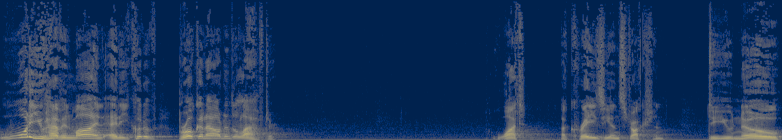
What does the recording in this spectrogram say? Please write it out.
What do you have in mind? And he could have broken out into laughter. What a crazy instruction. Do you know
